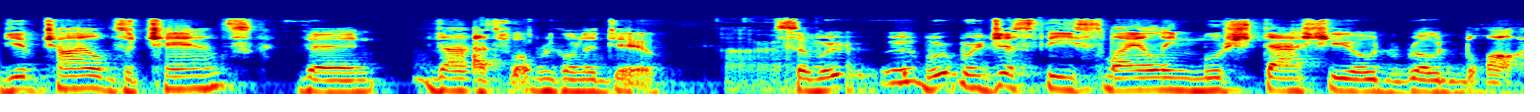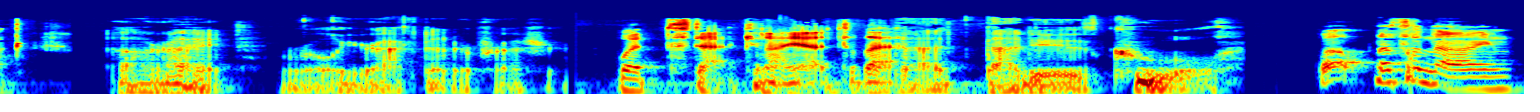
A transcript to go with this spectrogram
give Childs a chance, then that's what we're going to do. All right. So we're, we're we're just the smiling mustachioed roadblock. All right. Roll your act under pressure. What stat can I add to that? That that is cool. Well, that's a nine.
